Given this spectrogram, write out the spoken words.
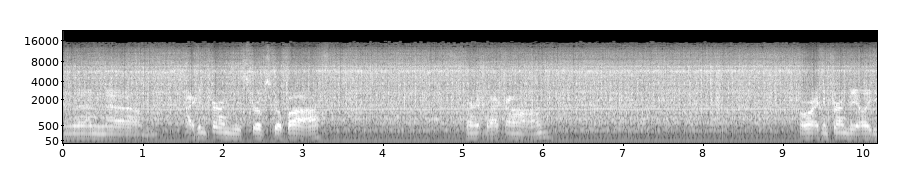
And then um, I can turn the stroboscope off. Turn it back on. Or I can turn the LED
